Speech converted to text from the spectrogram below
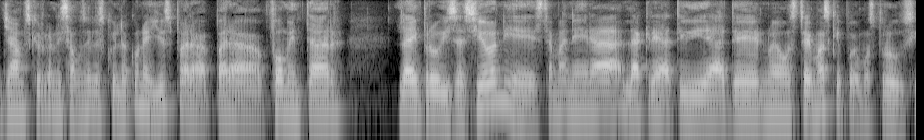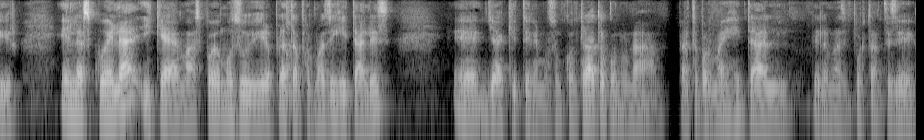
jams que organizamos en la escuela con ellos para, para fomentar la improvisación y de esta manera la creatividad de nuevos temas que podemos producir en la escuela y que además podemos subir a plataformas digitales eh, ya que tenemos un contrato con una plataforma digital de las más importantes de,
